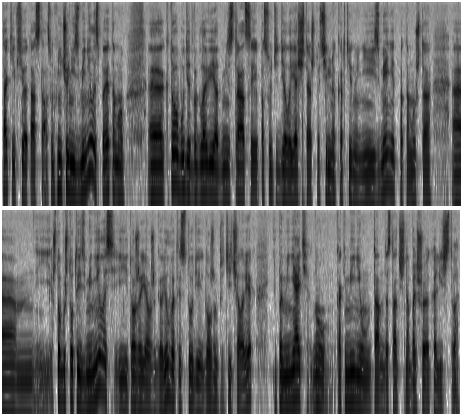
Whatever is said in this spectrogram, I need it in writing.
Так и все это осталось. Вот ничего не изменилось, поэтому э, кто будет во главе администрации, по сути дела, я считаю, что сильно картину не изменит, потому что э, чтобы что-то изменилось, и тоже я уже говорил в этой студии, должен прийти человек и поменять, ну, как минимум, там достаточно большое количество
